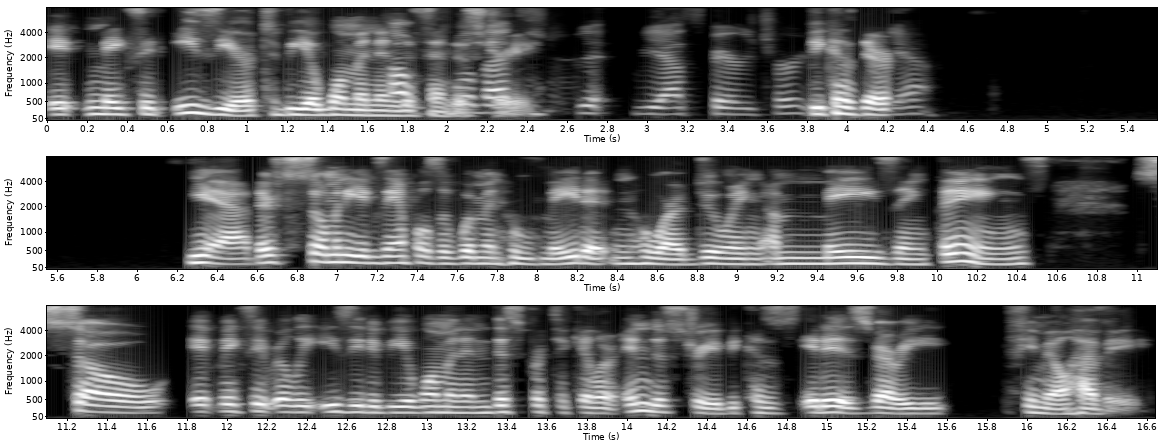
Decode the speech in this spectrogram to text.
it makes it easier to be a woman in oh, this industry. Well, yes, very true. Because there, yeah. yeah, there's so many examples of women who've made it and who are doing amazing things. So it makes it really easy to be a woman in this particular industry because it is very female heavy.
